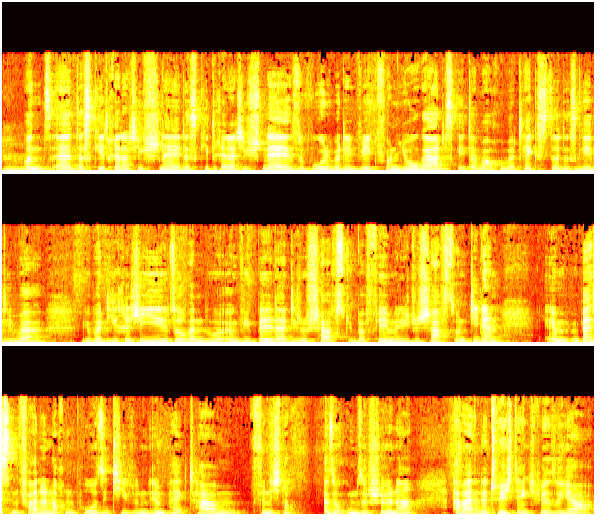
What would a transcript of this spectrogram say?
Mhm. Und äh, das geht relativ schnell. Das geht relativ schnell, sowohl über den Weg von Yoga, das geht aber auch über Texte, das geht mhm. über, über die Regie, so wenn du irgendwie Bilder, die du schaffst, über Filme, die du schaffst und die dann im besten Falle noch einen positiven Impact haben, finde ich noch, also umso schöner. Aber natürlich denke ich mir so, ja,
